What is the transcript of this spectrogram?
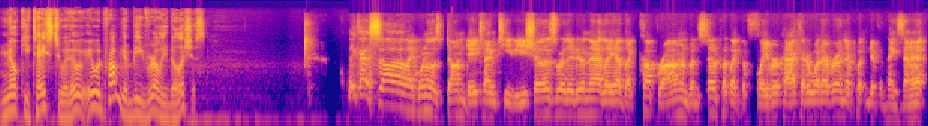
milky taste to it. It, it would probably be really delicious. I think I saw like one of those dumb daytime TV shows where they're doing that. They had like cup ramen, but instead of put like the flavor packet or whatever, and they're putting different things in it.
